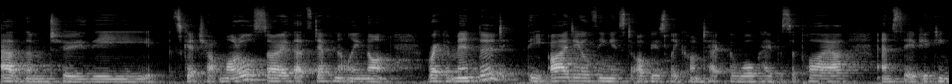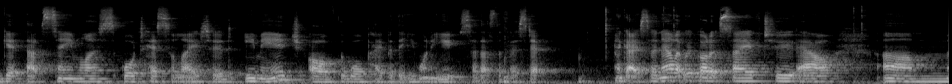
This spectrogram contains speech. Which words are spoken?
add them to the SketchUp model. So that's definitely not recommended. The ideal thing is to obviously contact the wallpaper supplier and see if you can get that seamless or tessellated image of the wallpaper that you want to use. So that's the first step. Okay, so now that we've got it saved to our um,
